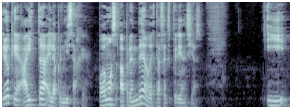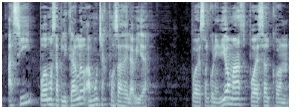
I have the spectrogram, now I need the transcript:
Creo que ahí está el aprendizaje. Podemos aprender de estas experiencias. Y así podemos aplicarlo a muchas cosas de la vida. Puede ser con idiomas, puede ser con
